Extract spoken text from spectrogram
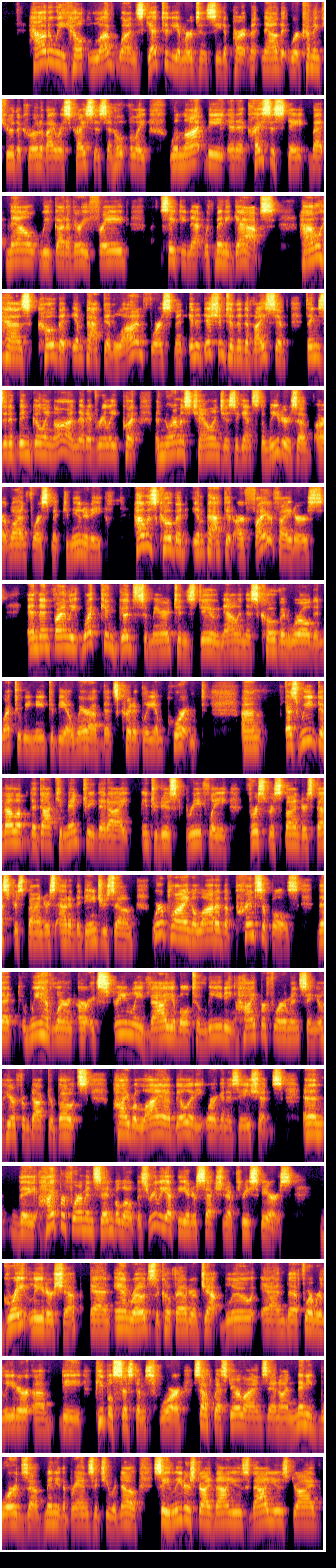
How do we help loved ones get to the emergency department now that we're coming through the coronavirus crisis and hopefully will not be in a crisis state, but now we've got a very frayed safety net with many gaps. How has COVID impacted law enforcement in addition to the divisive things that have been going on that have really put enormous challenges against the leaders of our law enforcement community? How has COVID impacted our firefighters? And then finally, what can good Samaritans do now in this COVID world, and what do we need to be aware of that's critically important? Um, as we developed the documentary that I introduced briefly, First Responders, Best Responders Out of the Danger Zone, we're applying a lot of the principles that we have learned are extremely valuable to leading high performance, and you'll hear from Dr. Botz, high reliability organizations. And the high performance envelope is really at the intersection of three spheres great leadership. And Ann Rhoades, the co founder of JetBlue and the former leader of the people systems for Southwest Airlines, and on many boards of many of the brands that you would know, say leaders drive values, values drive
